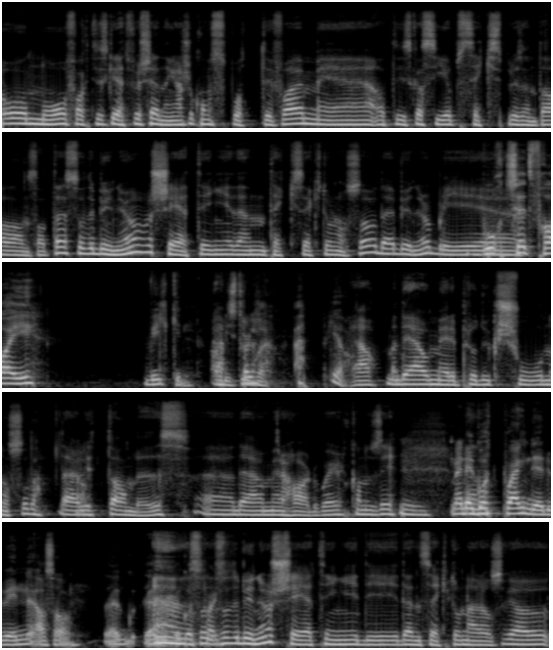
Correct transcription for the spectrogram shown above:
og nå faktisk rett før sending her så kom Spotify med at de skal si opp 6% av alle ansatte. Så det begynner jo å skje ting i den tech-sektoren også. Det begynner å bli Bortsett fra i hvilken av de store? Apple, ja. Ja, men det er jo mer produksjon også, da. Det er jo litt annerledes. Eh, Det er jo mer hardware, kan du si. Mm. Men det er godt poeng, det du er inne altså, det er, det er Så, så det begynner jo å skje ting i de, den sektoren der også. Vi har jo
